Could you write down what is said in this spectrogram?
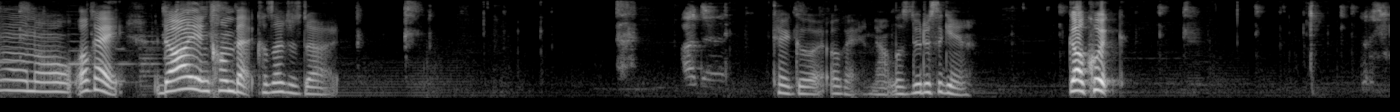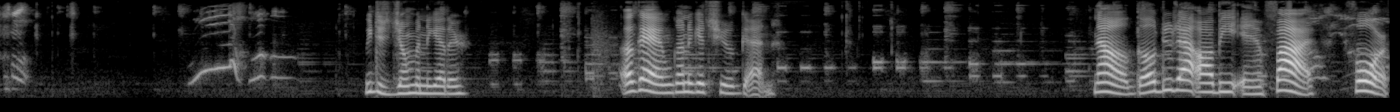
Oh, no. Okay. Die and come back because I just died. I did. Okay, good. Okay. Now let's do this again. Go quick. We just jumping together. Okay, I'm gonna get you again. Now go do that obby in five, four.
